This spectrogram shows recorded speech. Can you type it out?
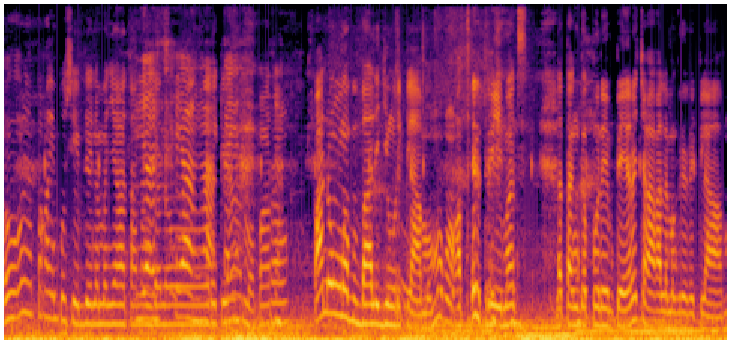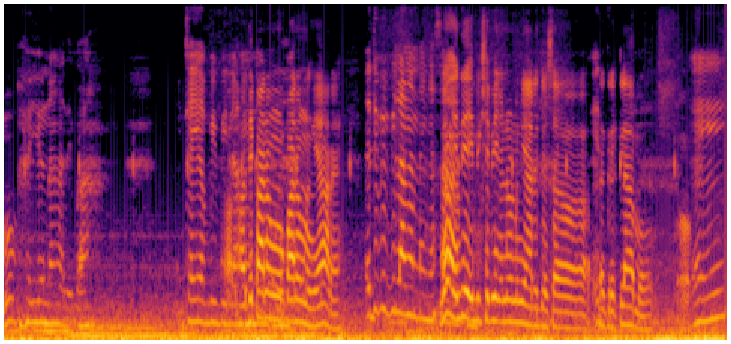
oo, napaka-imposible naman yata ng Yes, gano'ng kaya nga, reklamo. Parang, paano mababalid yung reklamo mo kung after 3 months natanggap mo na yung pera tsaka ka lang magre-reklamo? Yun na nga, di ba? Kaya bibilangan Ah, di na paano nangyari? Eh, di bibilangan na niya sa No, hindi. Ibig sabihin, ano nangyari doon sa Eh, nagreklamo? Oh, Eh,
